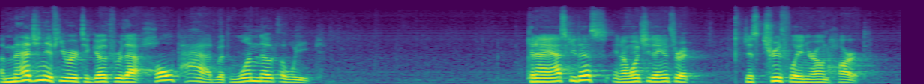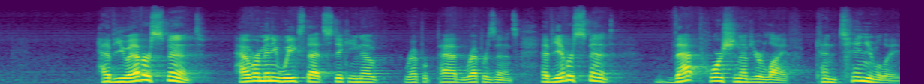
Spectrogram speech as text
Imagine if you were to go through that whole pad with one note a week. Can I ask you this? And I want you to answer it just truthfully in your own heart. Have you ever spent however many weeks that sticky note rep- pad represents? Have you ever spent that portion of your life continually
